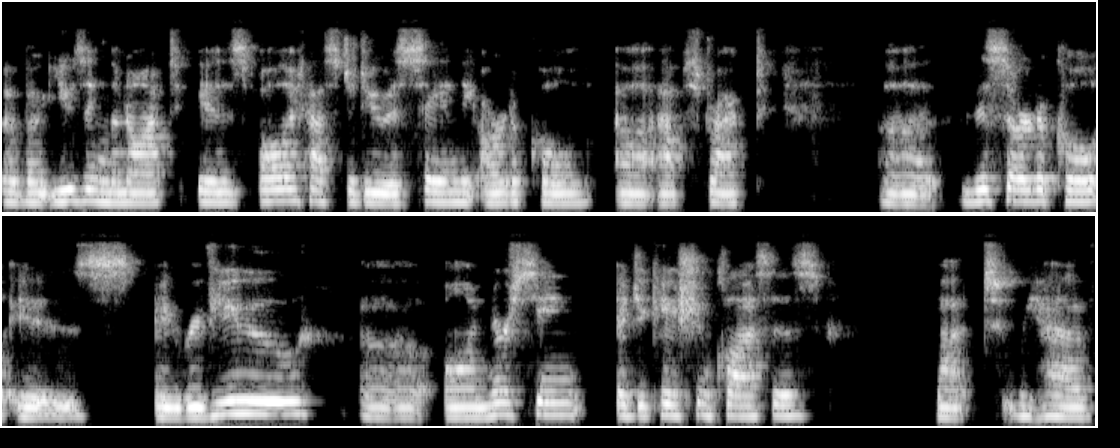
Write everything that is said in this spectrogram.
about using the not is all it has to do is say in the article uh, abstract, uh, this article is a review uh, on nursing education classes, but we have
